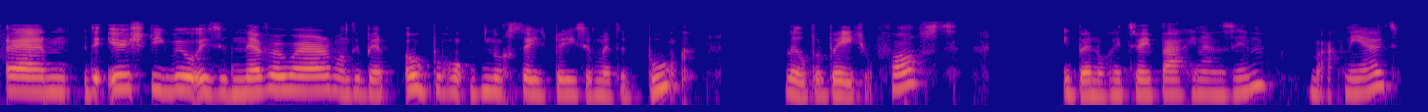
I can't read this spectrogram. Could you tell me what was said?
En de eerste die ik wil is het Neverwhere. Want ik ben ook nog steeds bezig met het boek loop er een beetje op vast. Ik ben nog in twee pagina's in. Maakt niet uit.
